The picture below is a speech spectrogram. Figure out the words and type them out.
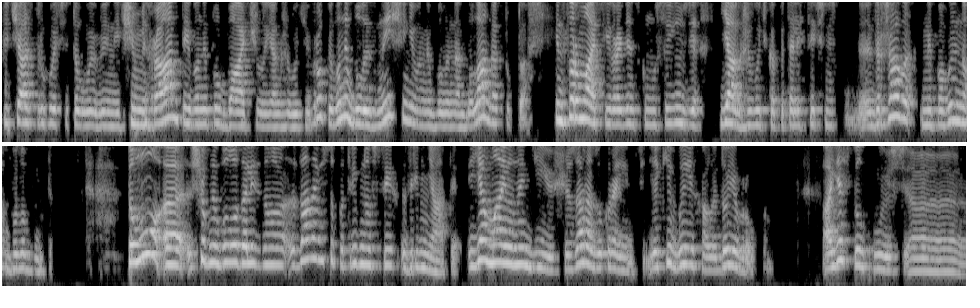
під час Другої світової війни, чи мігранти, і вони побачили, як живуть в Європі, вони були знищені, вони були на Гулагах. Тобто інформації в Радянському Союзі, як живуть капіталістичні е, держави, не повинно було бути. Тому, е, щоб не було залізного занавісу, потрібно всіх зрівняти. І я маю надію, що зараз українці, які виїхали до Європи, а я спілкуюсь, е,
